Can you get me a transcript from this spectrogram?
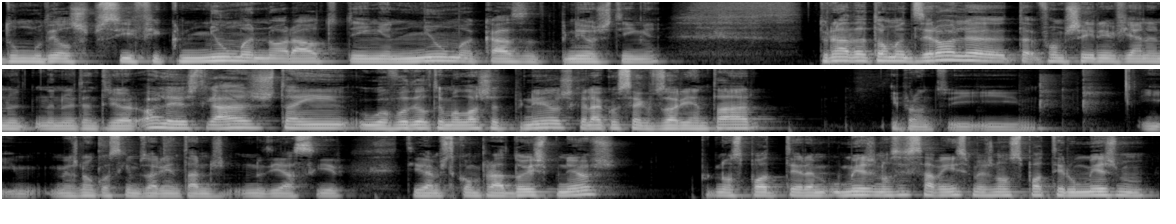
de um modelo específico, nenhuma Norauto tinha, nenhuma casa de pneus tinha. Do nada estão-me a dizer: Olha, fomos sair em Viana no, na noite anterior. Olha, este gajo tem. O avô dele tem uma loja de pneus, se calhar consegue-vos orientar. E pronto, e, e, e, mas não conseguimos orientar-nos no dia a seguir. Tivemos de comprar dois pneus, porque não se pode ter o mesmo. Não sei se sabem isso, mas não se pode ter o mesmo.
